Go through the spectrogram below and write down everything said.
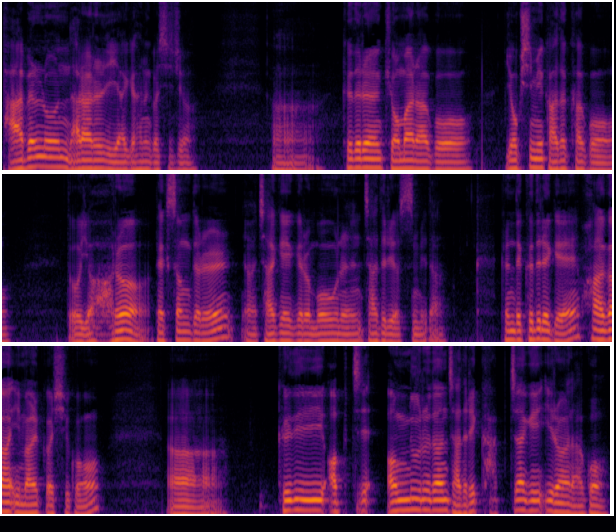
바벨론 나라를 이야기하는 것이죠. 어, 그들은 교만하고 욕심이 가득하고 또 여러 백성들을 어, 자기에게로 모으는 자들이었습니다. 그런데 그들에게 화가 임할 것이고 어, 그들이 업지, 억누르던 자들이 갑자기 일어나고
